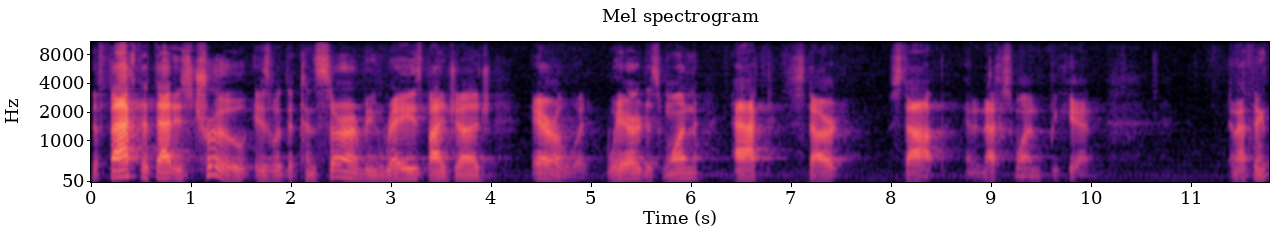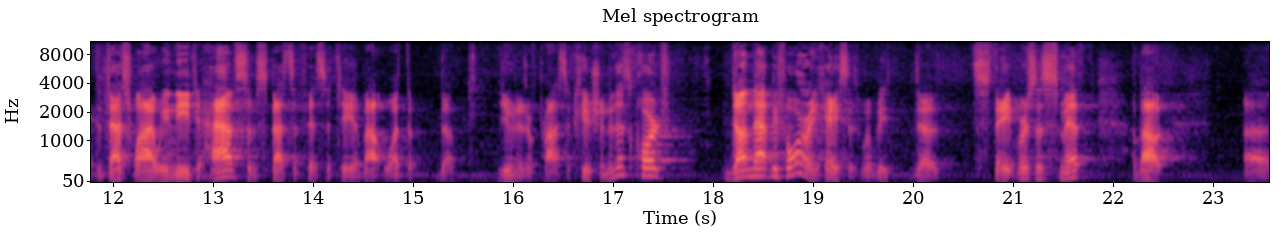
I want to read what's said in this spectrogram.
the fact that that is true is with the concern being raised by Judge Arrowood. Where does one act start, stop, and the next one begin? And I think that that's why we need to have some specificity about what the, the unit of prosecution. And this court's done that before in cases, where we, the State versus Smith, about uh,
